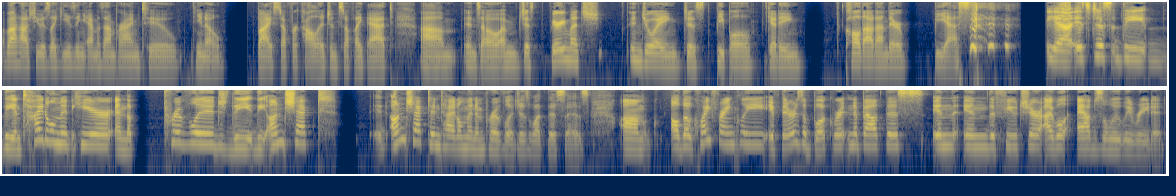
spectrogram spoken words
about how she was like using Amazon Prime to, you know, buy stuff for college and stuff like that. Um, and so I'm just very much enjoying just people getting called out on their BS. yeah, it's just the the entitlement here and the privilege, the the unchecked unchecked entitlement and privilege is what this is. Um, although, quite frankly, if there is a book written about this in in the future, I will absolutely read it.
